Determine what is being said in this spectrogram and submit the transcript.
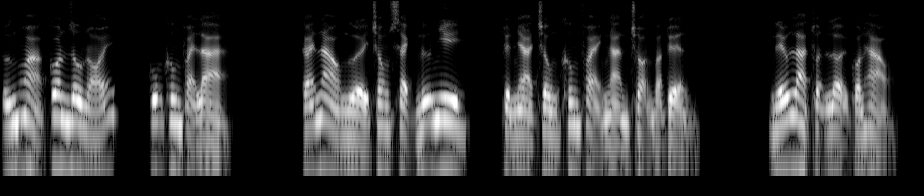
ứng hỏa con dâu nói, cũng không phải là. Cái nào người trong sạch nữ nhi, tuyển nhà chồng không phải ngàn chọn và tuyển. Nếu là thuận lợi con hảo,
